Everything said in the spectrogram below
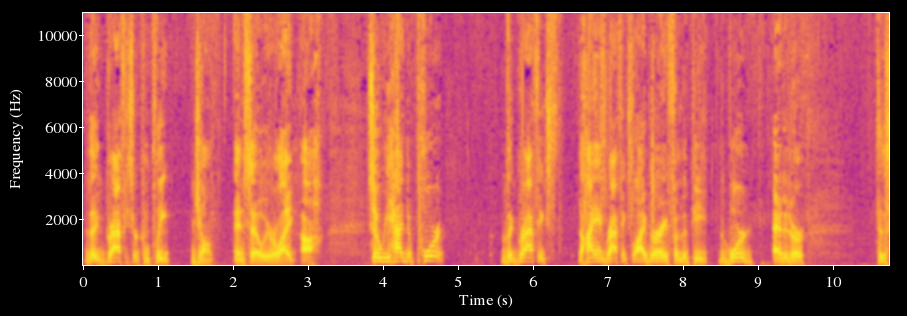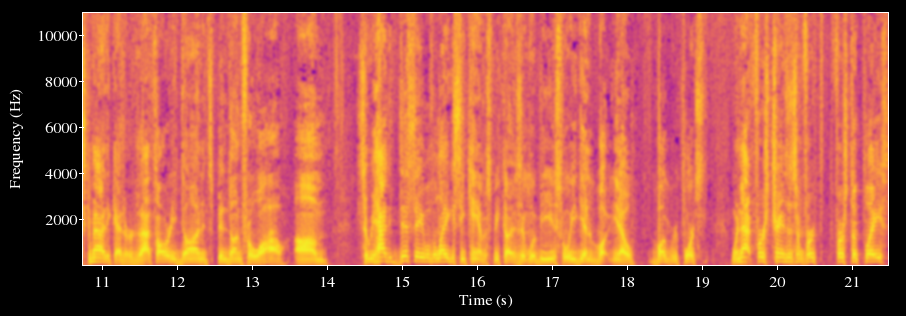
the graphics are complete junk. And so we were like, ah. So we had to port the graphics, the high-end graphics library from the, P, the board editor to the schematic editor. That's already done. It's been done for a while. Um, so we had to disable the legacy canvas because it would be useful. We get, a you know, bug reports. When that first transition first, first took place,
